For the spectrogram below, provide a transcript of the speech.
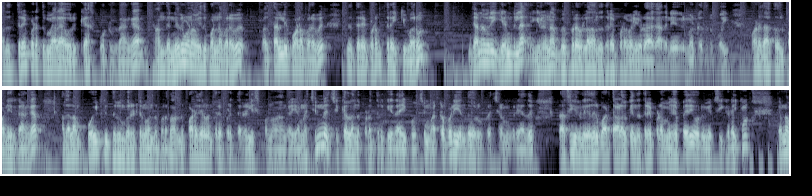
அந்த திரைப்படத்து மேலே ஒரு கேஸ் போட்டிருக்கிறாங்க. அந்த நிறுவனம் இது பண்ண பிறகு அது தள்ளி போன பிறகு இந்த திரைப்படம் திரைக்கு வரும். ஜனவரி எண்டில் இல்லைன்னா பிப்ரவரியில் தான் அந்த திரைப்படம் வெளியிடுவாங்க. அந்த நீதிமன்றத்தில் போய் மனு தாக்குதல் பண்ணியிருக்காங்க. அதெல்லாம் போயிட்டு திரும்ப ரிட்டன் வந்த படம் தான் அந்த படஜென்மன் திரைப்படத்தை ரிலீஸ் பண்ணுவாங்க. ஏன்னா சின்ன சிக்கல் அந்த படத்திற்கு இதாகி போச்சு. மற்றபடி எந்த ஒரு பிரச்சனையும் கிடையாது. ரசிகர்கள் எதிர்பார்த்த அளவுக்கு இந்த திரைப்படம் மிகப்பெரிய ஒரு வெற்றி கிடைக்கும். ஏன்னா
